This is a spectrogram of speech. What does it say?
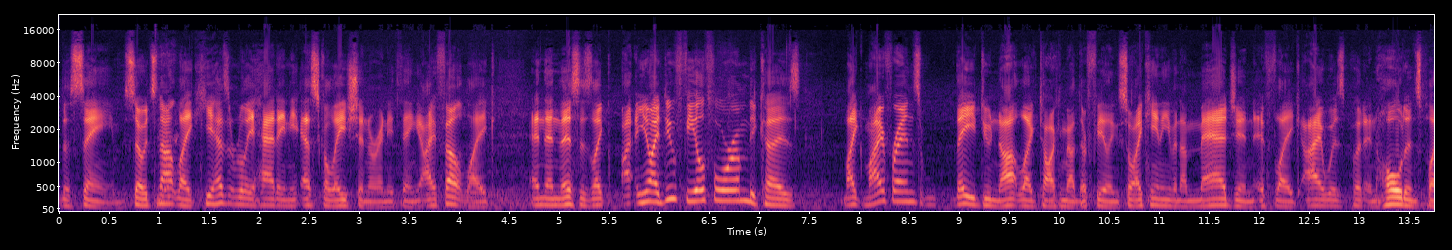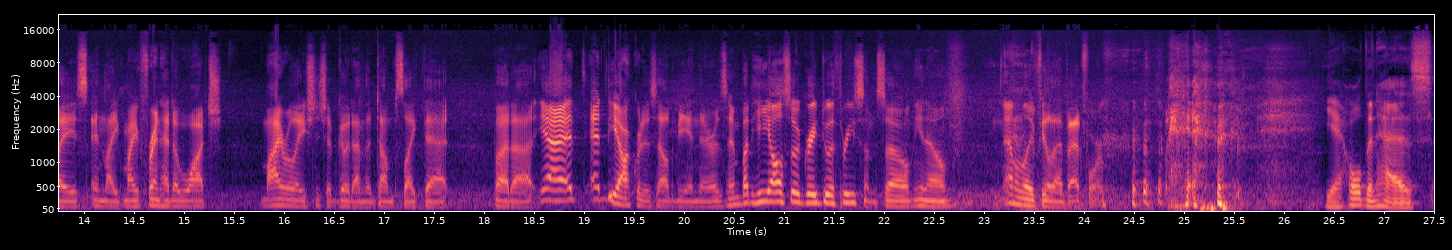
the same. So it's not like he hasn't really had any escalation or anything. I felt like, and then this is like I, you know I do feel for him because like my friends they do not like talking about their feelings. So I can't even imagine if like I was put in Holden's place and like my friend had to watch my relationship go down the dumps like that. But uh, yeah, it, it'd be awkward as hell to be in there as him. But he also agreed to a threesome, so you know, I don't really feel that bad for him. Yeah, Holden has.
